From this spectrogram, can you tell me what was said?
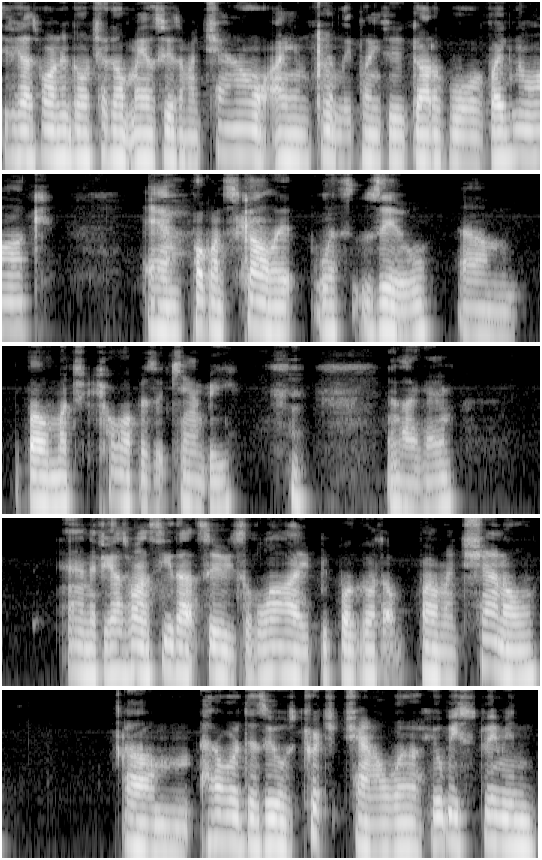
if you guys want to go check out my other series on my channel, I am currently playing through God of War Ragnarok and Pokemon Scarlet with Zoo um, about as much co-op as it can be in that game. And if you guys want to see that series live before it goes up on my channel, um, head over to Zoo's Twitch channel where he'll be streaming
